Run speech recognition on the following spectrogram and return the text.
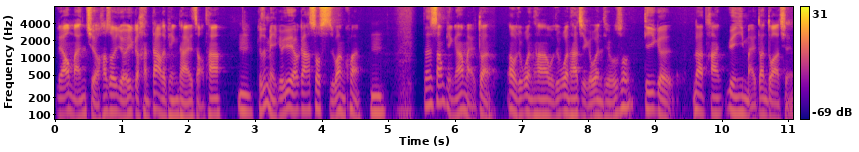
聊蛮久，他说有一个很大的平台找他，嗯，可是每个月要跟他收十万块，嗯，但是商品刚刚买断，那我就问他，我就问他几个问题，我说第一个，那他愿意买断多少钱？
